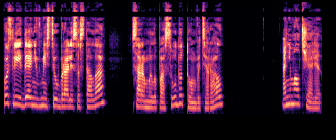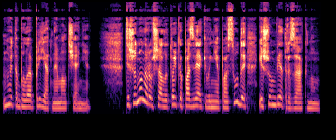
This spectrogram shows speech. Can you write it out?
После еды они вместе убрали со стола. Сара мыла посуду, Том вытирал. Они молчали, но это было приятное молчание. Тишину нарушало только позвякивание посуды и шум ветра за окном.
